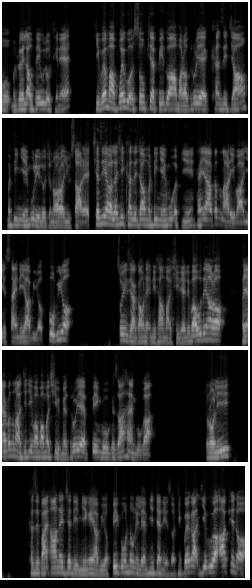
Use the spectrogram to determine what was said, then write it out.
ဖို့မလွယ်လောက်သေးဘူးလို့ထင်တယ် ဒီဘက်မှာပွဲကိုအဆုံးဖြတ်ပေးသွားမှာတော့သူတို့ရဲ့ခံစစ်ကြောင်းမတည်ငြိမ်မှုတွေလို့ကျွန်တော်ကတော့ယူဆတယ်ချက်စီကတော့လက်ရှိခံစစ်ကြောင်းမတည်ငြိမ်မှုအပြင်ဒဏ်ရာပြဿနာတွေပါရင်ဆိုင်နေရပြီးတော့ပို့ပြီးတော့စိုးရင်စရာကောင်းတဲ့အနေအထားမှာရှိတယ်လီဗာပူးတင်းကတော့ဒဏ်ရာပြဿနာကြီးကြီးမားမားမရှိပေမဲ့သူတို့ရဲ့ပင်ကိုကစားဟန်ကိုကတော်တော်လေးခစစ်ပိုင်းအားနည်းချက်တွေမြင်ခဲ့ရပြီးတော့ပေကိုနှုတ်နေလဲမြင့်တက်နေဆိုတော့ဒီပွဲကရေဘူးအားဖြင့်တော့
